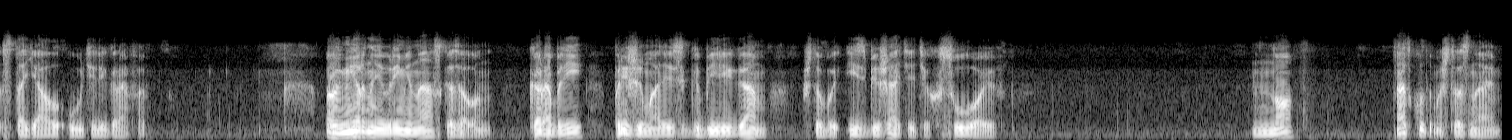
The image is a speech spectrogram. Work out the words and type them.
стоял у телеграфа. «В мирные времена, — сказал он, — корабли прижимались к берегам, чтобы избежать этих сулоев — но откуда мы что знаем?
